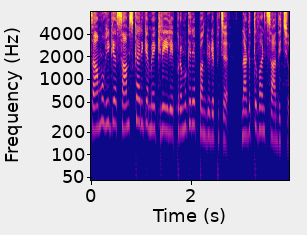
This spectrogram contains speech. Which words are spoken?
സാമൂഹിക സാംസ്കാരിക മേഖലയിലെ പ്രമുഖരെ പങ്കെടുപ്പിച്ച് നടത്തുവാൻ സാധിച്ചു.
